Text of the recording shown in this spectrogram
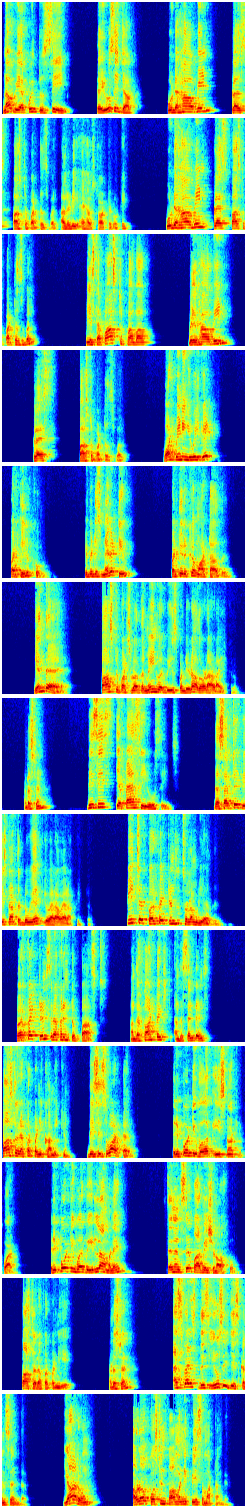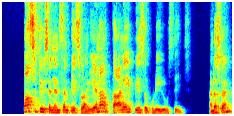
now we are going to see the usage of would have been plus past participle. Already I have started, okay? Would have been plus past participle is the past form of will have been plus past participle. What meaning you will get? பட்டிருக்கும் if it is negative பட்டிருக்க மாட்டாது எந்த past participle main verb use பண்றீங்களோ அதோட add ஆகிக்கிறோம் understand This is a passive usage. The subject is not the doer, you are aware of it. Future perfect tense சொல்ல முடியாது. Perfect tense referring past அந்த context அந்த sentence past refer பண்ணி காமிக்கும். This is what reportive verb is not required reportive verb இல்லாமலே sentence formation ஆகும். Past refer பண்ணியே. Understand as far this usage is concerned யாரும் அவ்வளோ கொஸ்டின் ஃபார்ம் பண்ணி பேச மாட்டாங்க. பாசிட்டிவ் சென்டென்ஸ் பேசுவாங்க. ஏன்னா தானே பேசக்கூடிய usage understand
